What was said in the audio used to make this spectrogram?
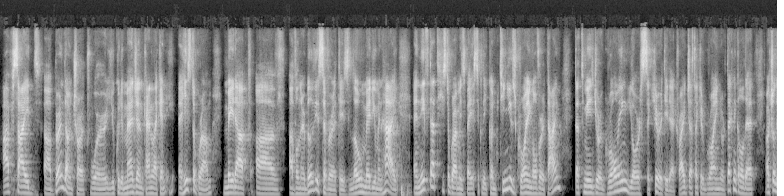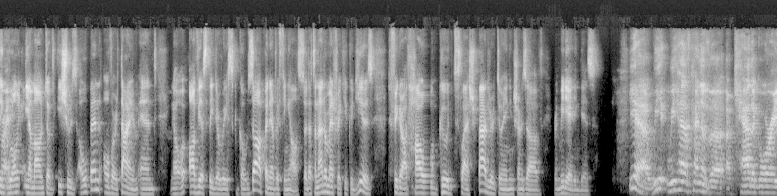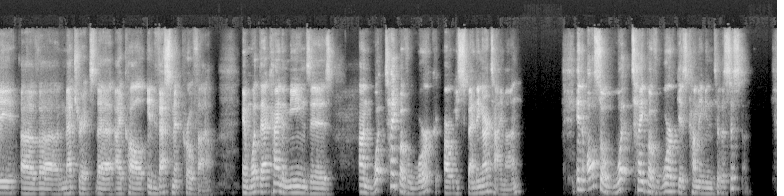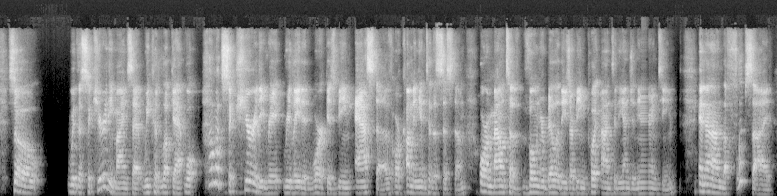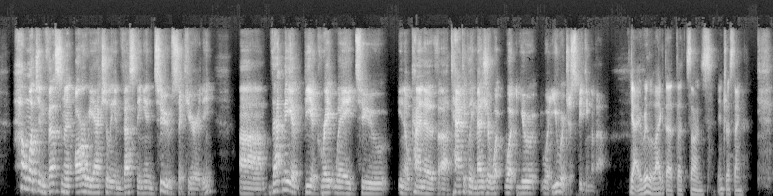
upside uh, burn down chart where you could imagine kind of like an, a histogram made up of uh, vulnerability severities low medium and high. And if that histogram is basically continues growing over time that means you're growing your security debt right? Just like you're growing your technical debt actually right. growing the amount of issues open over time. And you know obviously the risk goes up and everything else. So that's another metric you could use to figure out how good slash bad you're doing in terms of remediating this yeah, we we have kind of a, a category of uh, metrics that I call investment profile. And what that kind of means is on what type of work are we spending our time on? And also, what type of work is coming into the system? So, with the security mindset, we could look at well, how much security re- related work is being asked of or coming into the system, or amount of vulnerabilities are being put onto the engineering team. And then on the flip side, how much investment are we actually investing into security? Um, that may be a great way to you know kind of uh, tactically measure what what you what you were just speaking about. Yeah, I really like that. That sounds interesting.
